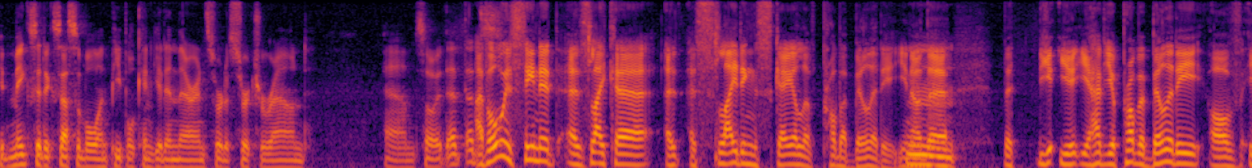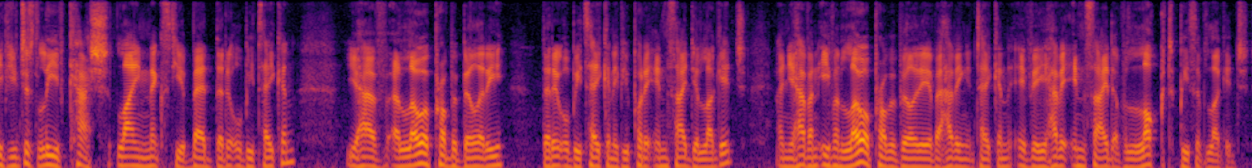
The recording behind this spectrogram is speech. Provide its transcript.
it makes it accessible and people can get in there and sort of search around um, so that, that's I've always seen it as like a, a, a sliding scale of probability. You know, Mm. the the you, you you have your probability of if you just leave cash lying next to your bed that it will be taken. You have a lower probability that it will be taken if you put it inside your luggage, and you have an even lower probability of having it taken if you have it inside of a locked piece of luggage.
